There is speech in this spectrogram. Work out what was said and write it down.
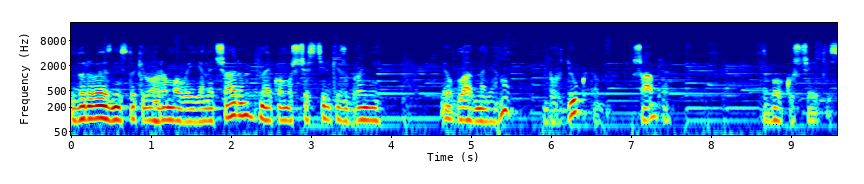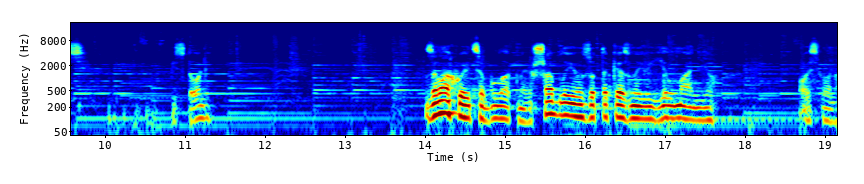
здоровезний 100-кілограмовий яничарин, на якому ще стільки ж броні і обладнання. Ну, бурдюк, там, шабля, збоку ще якісь пістолі. Замахується булатною шаблею з отакезною єлманію. Ось вона.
